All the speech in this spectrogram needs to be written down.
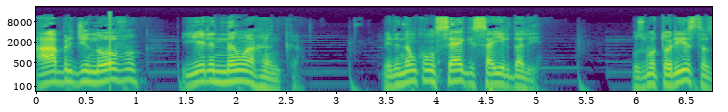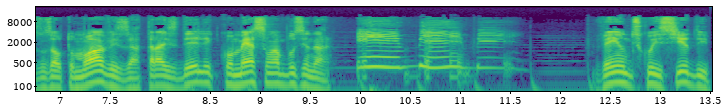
Abre de novo e ele não arranca. Ele não consegue sair dali. Os motoristas nos automóveis atrás dele começam a buzinar. Vem um desconhecido e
